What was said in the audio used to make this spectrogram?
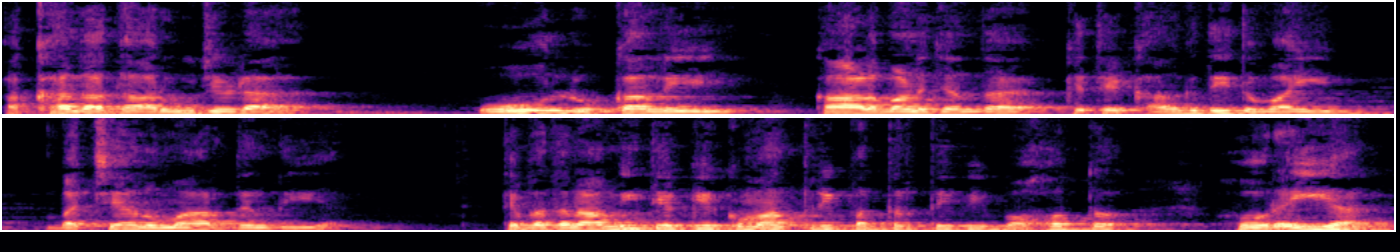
ਅੱਖਾਂ ਦਾ दारू ਜਿਹੜਾ ਉਹ ਲੋਕਾਂ ਲਈ ਕਾਲ ਬਣ ਜਾਂਦਾ ਹੈ, ਕਿਤੇ ਖੰਘ ਦੀ ਦਵਾਈ ਬੱਚਿਆਂ ਨੂੰ ਮਾਰ ਦਿੰਦੀ ਹੈ। ਤੇ ਬਦਨਾਮੀ ਤੇ ਅੱਗੇ ਕੌਮਾਂਤਰੀ ਪੱਧਰ ਤੇ ਵੀ ਬਹੁਤ ਹੋ ਰਹੀ ਆ।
